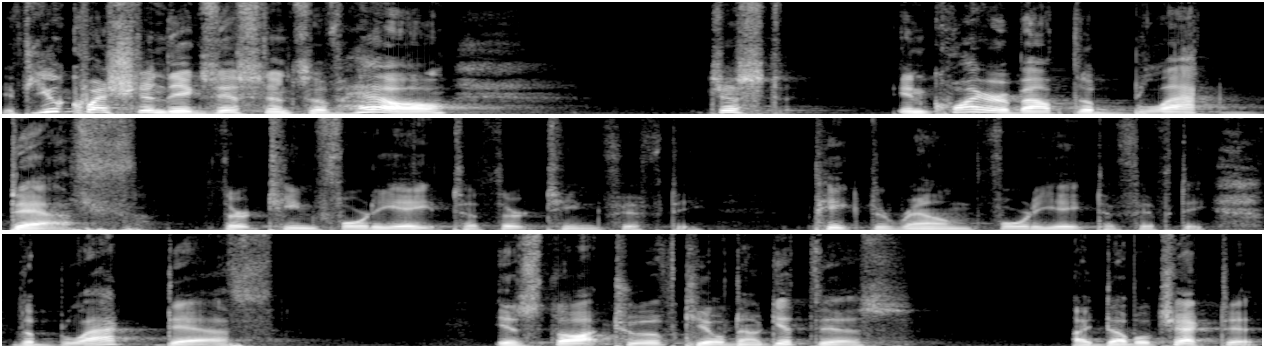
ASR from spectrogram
If you question the existence of hell, just inquire about the Black Death, 1348 to 1350 peaked around 48 to 50. The Black Death is thought to have killed, now get this, I double checked it,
